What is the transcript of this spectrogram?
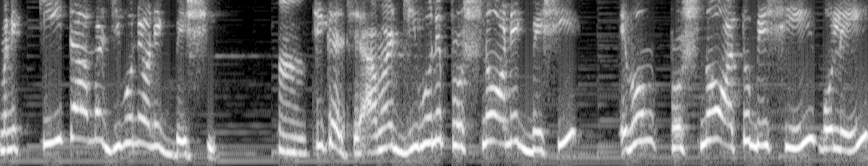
মানে কিটা আমার জীবনে অনেক বেশি। হুম। ঠিক আছে? আমার জীবনে প্রশ্ন অনেক বেশি এবং প্রশ্ন অত বেশি বলেই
